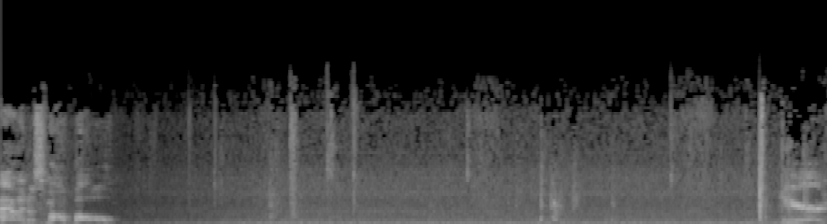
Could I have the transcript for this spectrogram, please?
Now in a small bowl, here,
